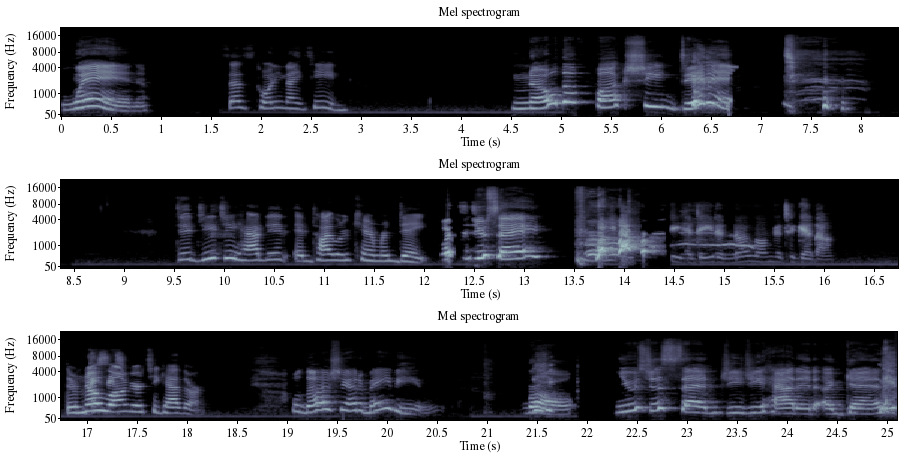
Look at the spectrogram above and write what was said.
When? Says 2019. No, the fuck she didn't. Did Gigi Hadid and Tyler Cameron date? what did you say? She Hadid are no longer together. They're no longer together. well, duh, she had a baby. Bro, you just said Gigi had it again.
